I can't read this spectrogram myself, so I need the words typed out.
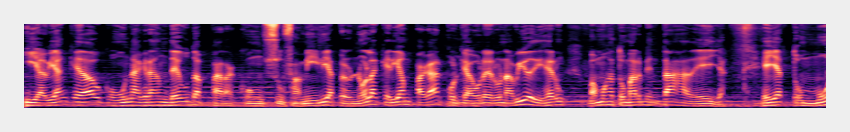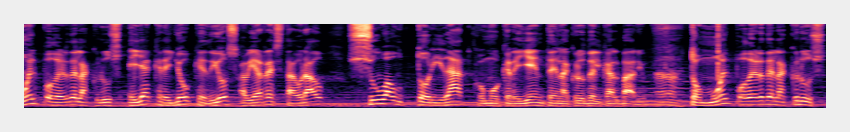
y habían quedado con una gran deuda para con su familia, pero no la querían pagar porque ahora era una viuda y dijeron, vamos a tomar ventaja de ella. Ella tomó el poder de la cruz, ella creyó que Dios había restaurado su autoridad como creyente en la cruz del Calvario. Ah. Tomó el poder de la cruz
